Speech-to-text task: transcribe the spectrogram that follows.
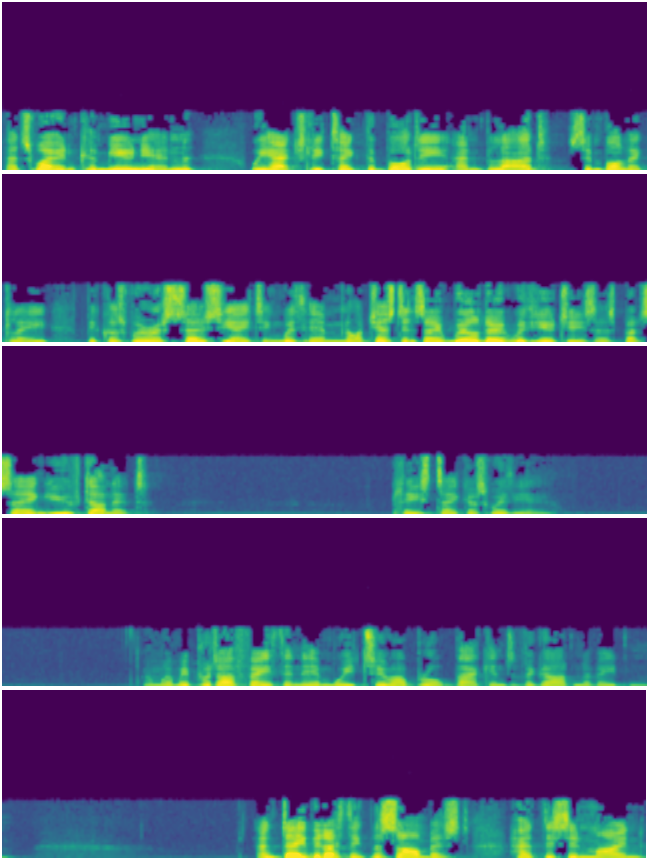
That's why in communion, we actually take the body and blood symbolically because we're associating with him, not just in saying, We'll do it with you, Jesus, but saying, You've done it. Please take us with you. And when we put our faith in him, we too are brought back into the Garden of Eden. And David, I think the psalmist, had this in mind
